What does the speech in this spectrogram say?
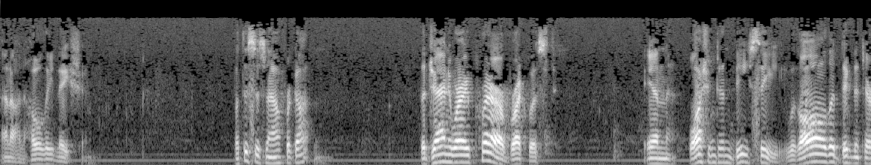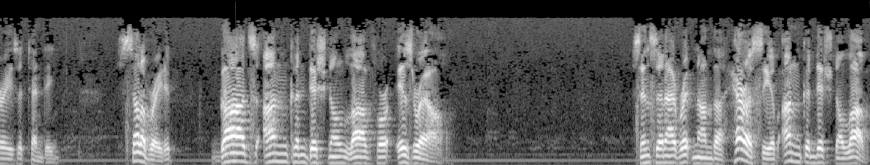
and an holy nation. But this is now forgotten. The January prayer breakfast in Washington D.C. with all the dignitaries attending celebrated God's unconditional love for Israel Since then I've written on the heresy of unconditional love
